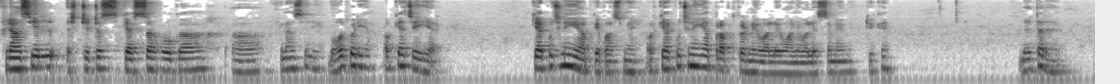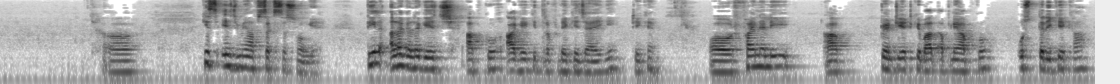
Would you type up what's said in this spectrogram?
फिनेंशियल स्टेटस कैसा होगा? फिनेंशियली बहुत बढ़िया। अब क्या चाहिए यार? क्या कुछ नहीं है आपके पास में और क्या कुछ नहीं आप प्राप्त करने वाले हो आने वाले समय में ठीक है? बेहतर है। आ, किस एज में आप सक्सेस होंगे? तीन अलग अलग एज आपको आगे की तरफ़ लेके जाएगी ठीक है? और फाइनली आप 28 के बाद अपने आप को उस तरीके का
